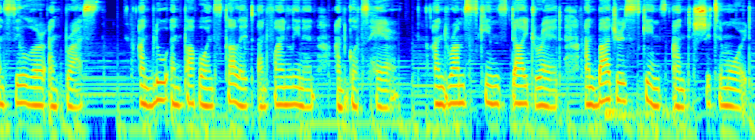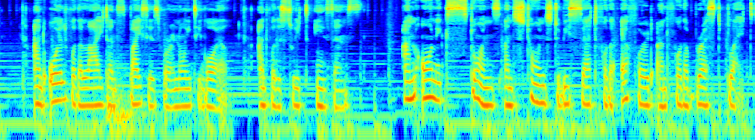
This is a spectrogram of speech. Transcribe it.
and silver and brass, and blue and purple and scarlet and fine linen and goat's hair, and ram's skins dyed red, and badger's skins and shittim wood and oil for the light and spices for anointing oil, and for the sweet incense. And onyx stones and stones to be set for the ephod and for the breastplate.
